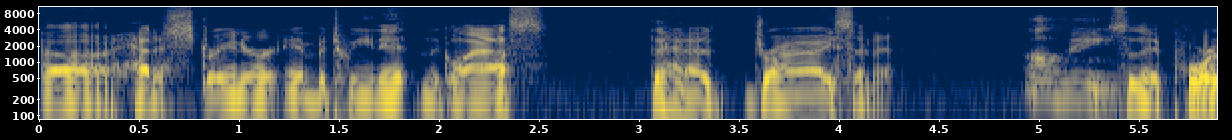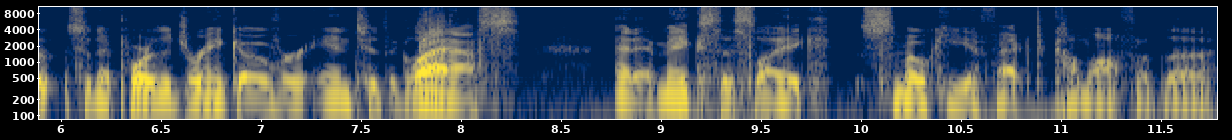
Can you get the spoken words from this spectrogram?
uh, had a strainer in between it and the glass that had dry ice in it. Oh, neat. So they pour so they pour the drink over into the glass, and it makes this like smoky effect come off of the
